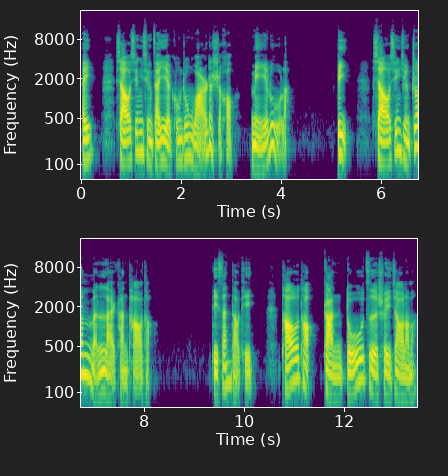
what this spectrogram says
？A. 小星星在夜空中玩的时候迷路了。B. 小星星专门来看淘淘。第三道题：淘淘敢独自睡觉了吗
